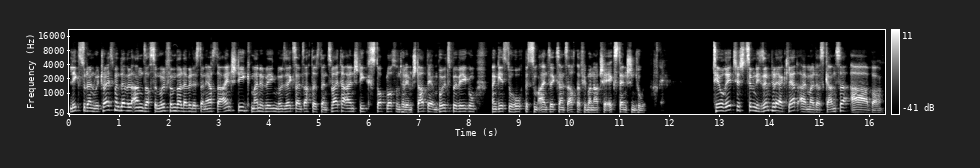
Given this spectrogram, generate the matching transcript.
Legst du dein Retracement-Level an, sagst du 0,5er-Level ist dein erster Einstieg, meinetwegen 0,618er ist dein zweiter Einstieg, Stop-Loss unter dem Start der Impulsbewegung, dann gehst du hoch bis zum 1,618er Fibonacci Extension Tool. Theoretisch ziemlich simpel erklärt einmal das Ganze, aber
